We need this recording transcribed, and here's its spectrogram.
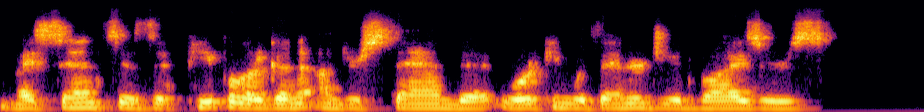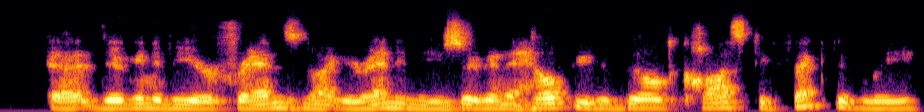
My sense is that people are going to understand that working with energy advisors, uh, they're going to be your friends, not your enemies. They're going to help you to build cost effectively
